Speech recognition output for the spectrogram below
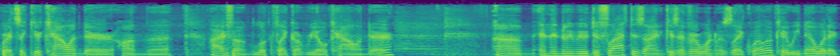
where it's like your calendar on the iPhone looked like a real calendar. Um, and then we moved to flat design because everyone was like, "Well, okay, we know what a,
